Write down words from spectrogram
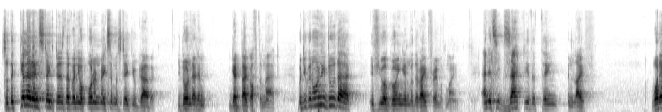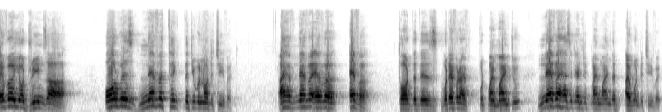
So the killer instinct is that when your opponent makes a mistake, you grab it. You don't let him get back off the mat. But you can only do that if you are going in with the right frame of mind. And it's exactly the thing in life. Whatever your dreams are, always never think that you will not achieve it. I have never, ever, ever thought that there's whatever I've put my mind to, Never has it entered my mind that I won't achieve it.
